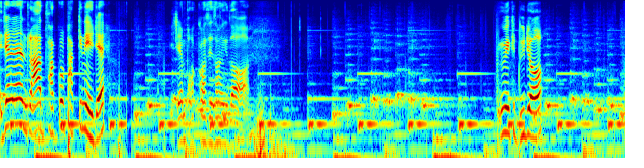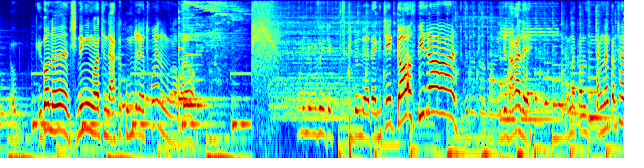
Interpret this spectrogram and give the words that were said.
이제는 아, 밖으로 바뀌네, 이제. 이제는 바깥 세상이다. 왜 이렇게 느려? 여- 이거는 지능인 것 같은데 아까 곰돌이가 통하는 건가 봐요. 여기서 이제 스피드를 내야 돼, 그치? 고 스피드런! 이제 나가야 돼. 장난감 장난감 차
